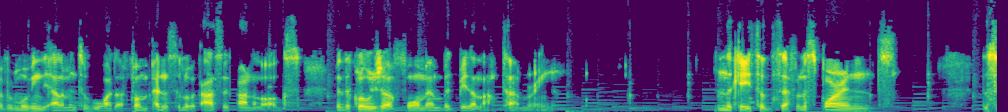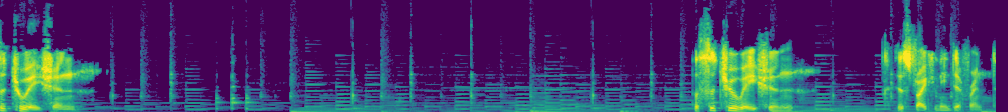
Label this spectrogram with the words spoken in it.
of removing the elements of water from penicilloic acid analogues with the closure of four-membered beta-lactam ring. In the case of the cephalosporins, the situation the situation is strikingly different.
